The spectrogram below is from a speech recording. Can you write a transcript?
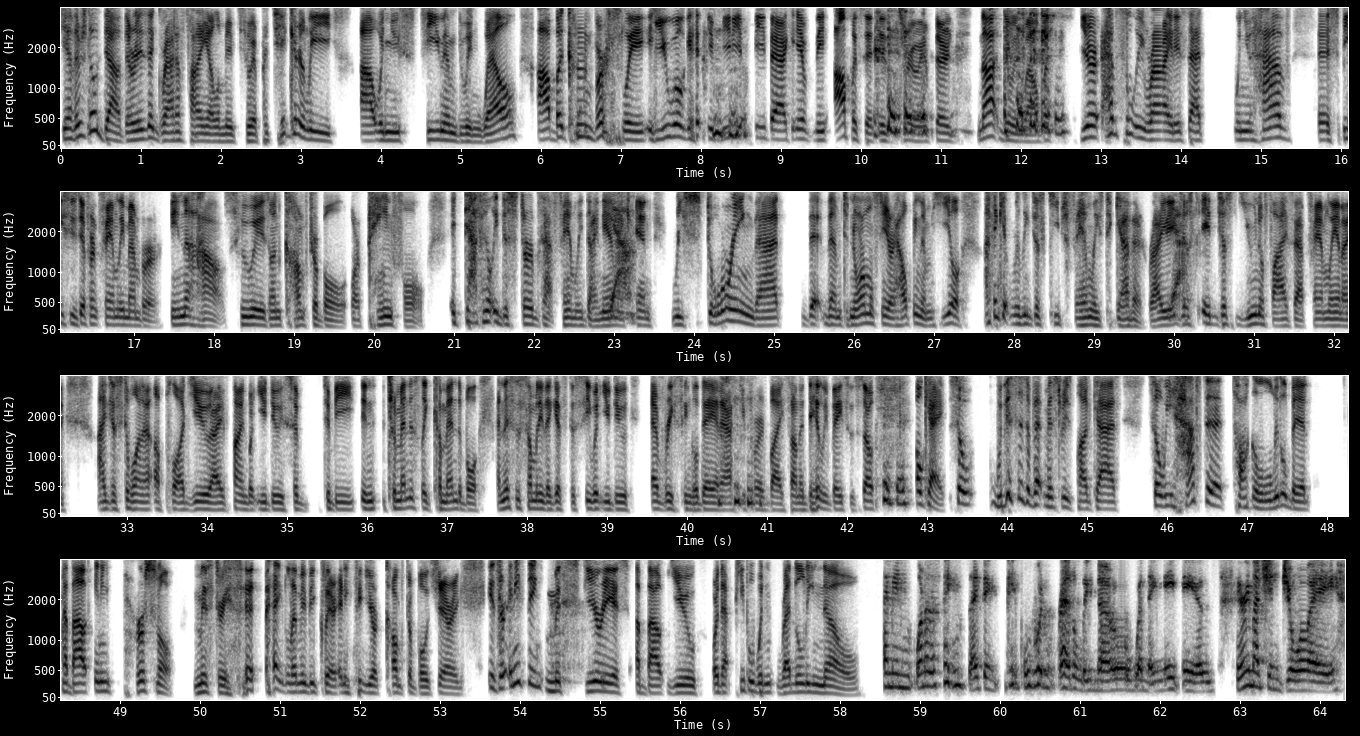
yeah, there's no doubt there is a gratifying element to it, particularly uh, when you see them doing well. Uh, but conversely, you will get immediate feedback if the opposite is true, if they're not doing well. But you're absolutely right. Is that when you have a species different family member in the house who is uncomfortable or painful, it definitely disturbs that family dynamic yeah. and restoring that them to normalcy or helping them heal i think it really just keeps families together right yeah. it just it just unifies that family and i i just want to applaud you i find what you do so to be in, tremendously commendable. And this is somebody that gets to see what you do every single day and ask you for advice on a daily basis. So, okay. So, this is a Vet Mysteries podcast. So, we have to talk a little bit about any personal mysteries. hey, let me be clear anything you're comfortable sharing. Is there anything mysterious about you or that people wouldn't readily know I mean, one of the things I think people wouldn't readily know when they meet me is very much enjoy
